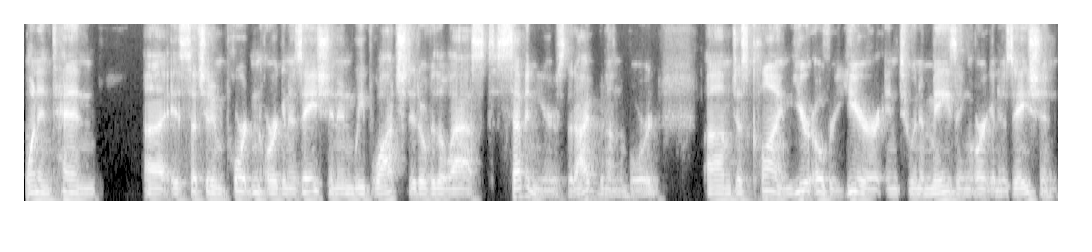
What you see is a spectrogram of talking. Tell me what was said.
One in 10 uh, is such an important organization, and we've watched it over the last seven years that I've been on the board um, just climb year over year into an amazing organization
